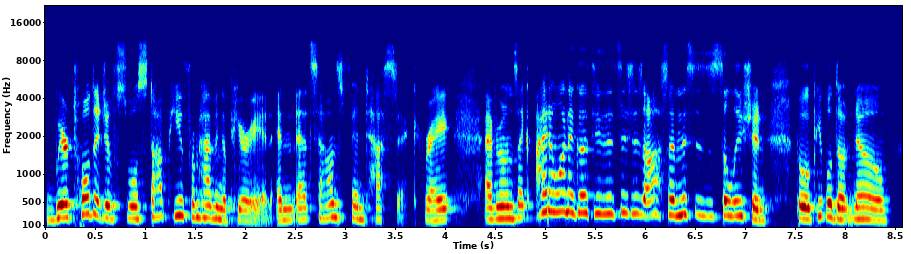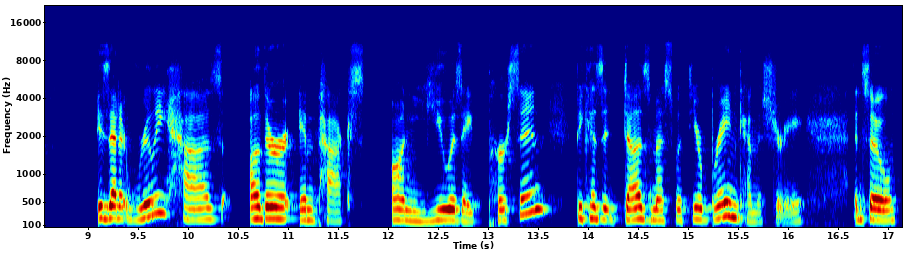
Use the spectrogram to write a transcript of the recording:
we're told it just will stop you from having a period. And that sounds fantastic, right? Everyone's like, I don't want to go through this. This is awesome. This is a solution. But what people don't know is that it really has other impacts on you as a person because it does mess with your brain chemistry. And so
